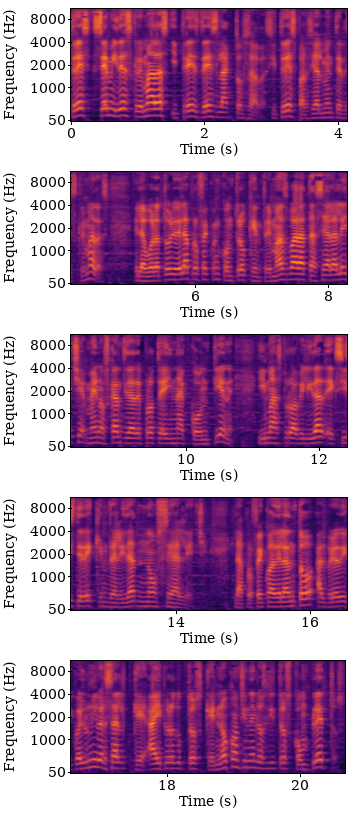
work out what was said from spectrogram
3 semidescremadas y 3 deslactosadas y 3 parcialmente descremadas. El laboratorio de la Profeco encontró que entre más barata sea la leche, menos cantidad de proteína contiene y más probabilidad existe de que en realidad no sea leche. La Profeco adelantó al periódico El Universal que hay productos que no contienen los litros completos,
